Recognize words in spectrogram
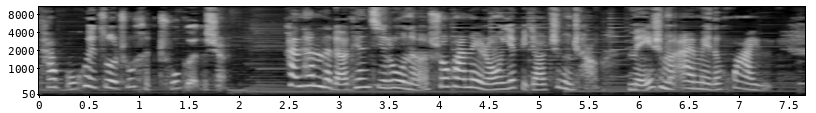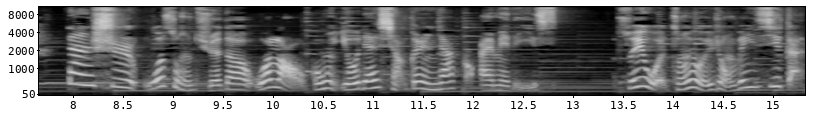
他不会做出很出格的事儿，看他们的聊天记录呢，说话内容也比较正常，没什么暧昧的话语，但是我总觉得我老公有点想跟人家搞暧昧的意思。所以我总有一种危机感，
